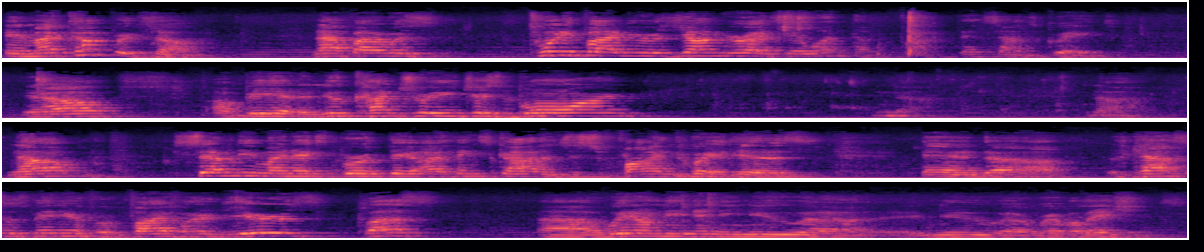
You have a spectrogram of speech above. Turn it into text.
in my comfort zone. Now, if I was 25 years younger, I'd say, "What the fuck? That sounds great." You know, I'll be at a new country, just born. No, no, no. 70, my next birthday. I think Scotland's just fine the way it is, and uh, the castle's been here for 500 years plus. Uh, we don't need any new uh, new uh, revelations.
